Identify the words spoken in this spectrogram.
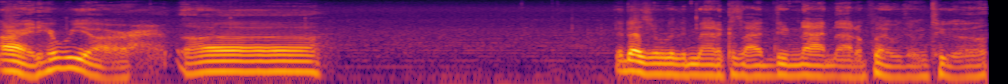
All right, here we are. Uh, it doesn't really matter because I do not know how to play with them too. Uh.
